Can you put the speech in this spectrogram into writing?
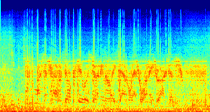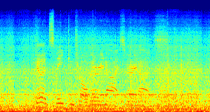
So keep it coming on. Travis Delta Kilo starting Valley 7, land 1 8 Rockton. Good speed control. Very nice. Very nice.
